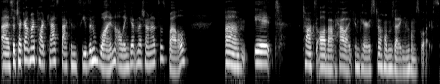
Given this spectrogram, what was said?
Uh, so check out my podcast back in season one. I'll link it in the show notes as well. Um, it talks all about how it compares to homesteading and homeschoolers.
